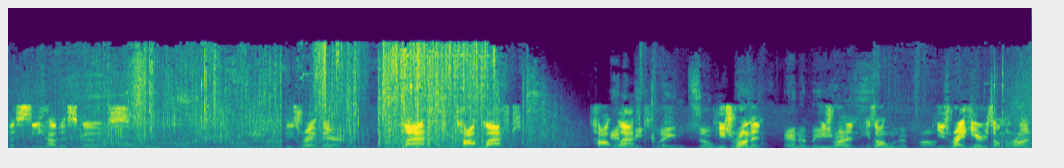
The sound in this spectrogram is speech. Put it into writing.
Let's see how this goes. He's right there. Left, top left. Top Enemy left. He's running. Enemy He's running. He's on. He's right here. He's on the run.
